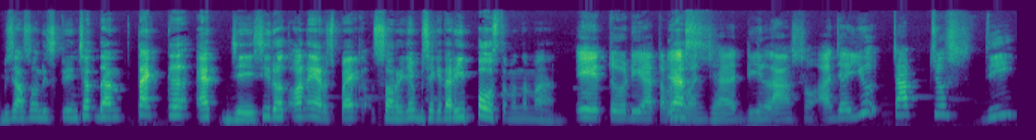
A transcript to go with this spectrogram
bisa langsung di screenshot dan tag ke @jc.onair supaya story-nya bisa kita repost teman-teman. Itu dia teman-teman. Yes. Jadi langsung aja yuk capcus di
